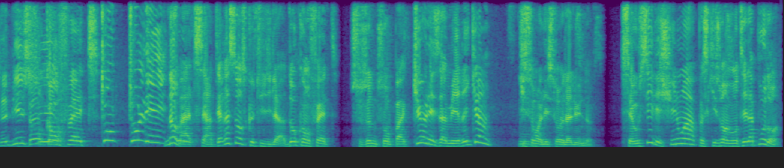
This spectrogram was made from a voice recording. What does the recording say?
Mais bien Donc sûr. en fait. tous, tous les. Non, mais c'est intéressant ce que tu dis là. Donc en fait, ce ne sont pas que les Américains qui Mm. sont allés sur la Lune. C'est aussi les Chinois, parce qu'ils ont inventé la poudre.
